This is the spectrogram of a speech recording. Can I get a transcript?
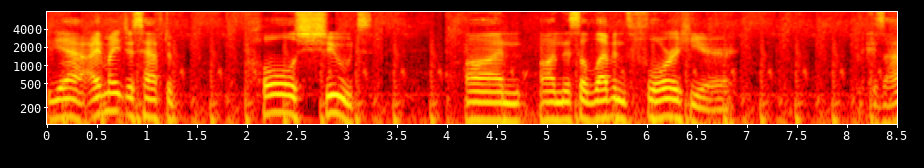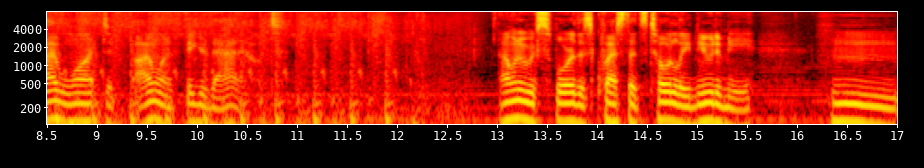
yeah, I might just have to pull chute on on this 11th floor here because I want to I want to figure that out. I want to explore this quest that's totally new to me. Hmm,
